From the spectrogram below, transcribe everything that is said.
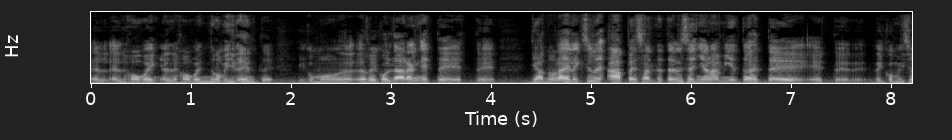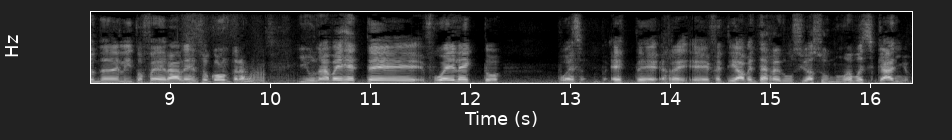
el, joven, el joven no vidente. Y como recordarán, este, este, ganó las elecciones a pesar de tener señalamientos este, este, de, comisión de delitos federales en su contra. Y una vez este, fue electo, pues este, efectivamente renunció a su nuevo escaño.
